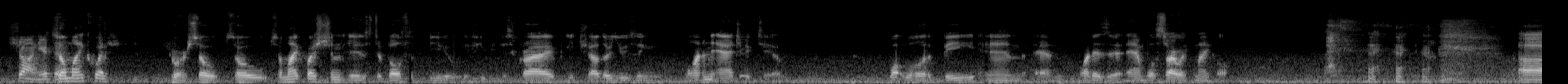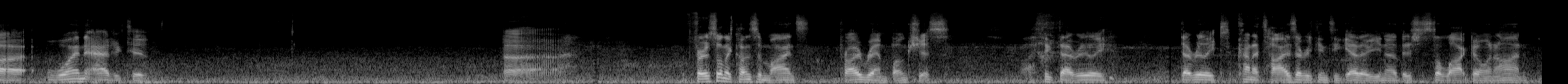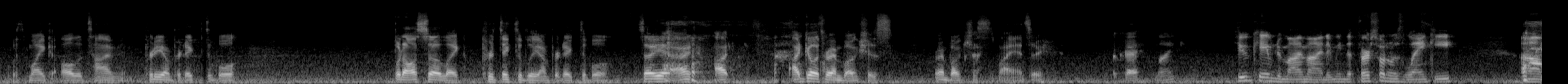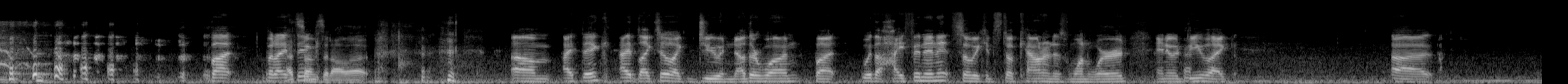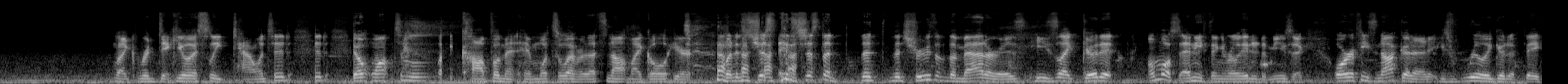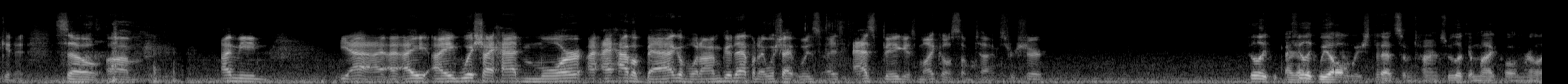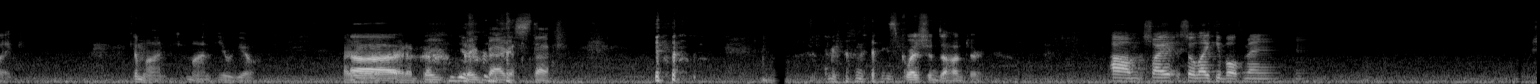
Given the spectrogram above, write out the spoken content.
Sean, your turn. So my question, sure. So so so my question is to both of you: if you could describe each other using one adjective, what will it be, and and what is it? And we'll start with Michael. uh, one adjective. Uh, the first one that comes to mind's probably rambunctious. I think that really, that really t- kind of ties everything together. You know, there's just a lot going on with Mike all the time, pretty unpredictable, but also like predictably unpredictable. So yeah, I, I, I'd go with rambunctious. Rambunctious is my answer. Okay, Mike. Two came to my mind. I mean, the first one was lanky. Um, but but I think that think sums it all up. Um, I think I'd like to like do another one, but with a hyphen in it, so we can still count it as one word, and it would be like, uh, like ridiculously talented. Don't want to like compliment him whatsoever. That's not my goal here. But it's just it's just the the the truth of the matter is he's like good at almost anything related to music, or if he's not good at it, he's really good at faking it. So, um, I mean yeah, I, I, I wish I had more. I, I have a bag of what I'm good at, but I wish I was as, as big as Michael sometimes for sure. I feel like I I feel like we all wish that sometimes. We look at Michael and we're like, "Come on, come on, here we go." I got, Uh, got a big, big bag of stuff. Next question to Hunter. Um, so I so like you both mentioned,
